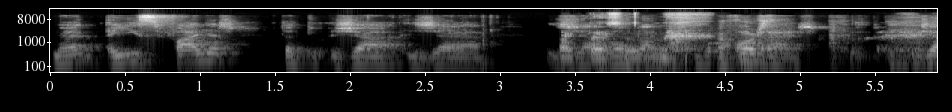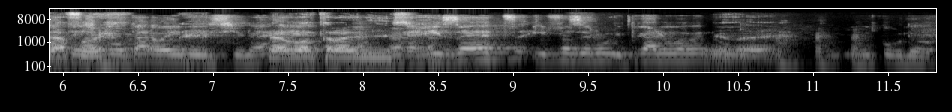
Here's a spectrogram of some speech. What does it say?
não é? Aí se falhas, portanto, já, já, já voltar, voltar atrás. Já, já tens que voltar ao início, não é? Já voltar ao é, início. É reset e, fazer um, e pegar um, um, um cubo novo.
